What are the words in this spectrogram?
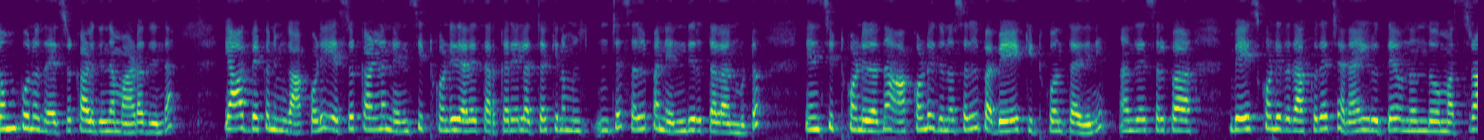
ತಂಪುನೂ ಹೆಸ್ರು ಕಾಳದಿಂದ ಮಾಡೋದ್ರಿಂದ. ಯಾವ್ದು ಬೇಕೋ ನಿಮ್ಗೆ ಹಾಕ್ಕೊಳ್ಳಿ ಹೆಸ್ರು ಕಾಳನ್ನ ನೆನೆಸಿಟ್ಕೊಂಡಿದ್ದೆ ಅದೇ ತರಕಾರಿ ಎಲ್ಲ ಹಚ್ಚೋಕ್ಕಿಂತ ಮುಂಚೆ ಸ್ವಲ್ಪ ನೆಂದಿರುತ್ತಲ್ಲ ಅಂದ್ಬಿಟ್ಟು ನೆನೆಸಿಟ್ಕೊಂಡಿರೋದನ್ನ ಹಾಕ್ಕೊಂಡು ಇದನ್ನು ಸ್ವಲ್ಪ ಬೇಯಕ್ಕೆ ಇಟ್ಕೊತಾ ಇದ್ದೀನಿ. ಅಂದರೆ ಸ್ವಲ್ಪ ಬೇಯಿಸ್ಕೊಂಡಿರೋದು ಹಾಕಿದ್ರೆ ಚೆನ್ನಾಗಿರುತ್ತೆ. ಒಂದೊಂದು ಮೊಸರು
